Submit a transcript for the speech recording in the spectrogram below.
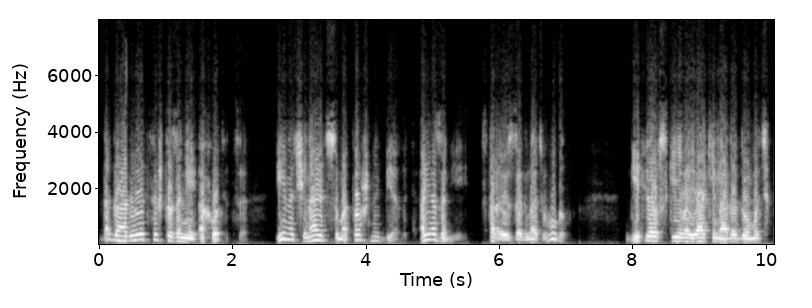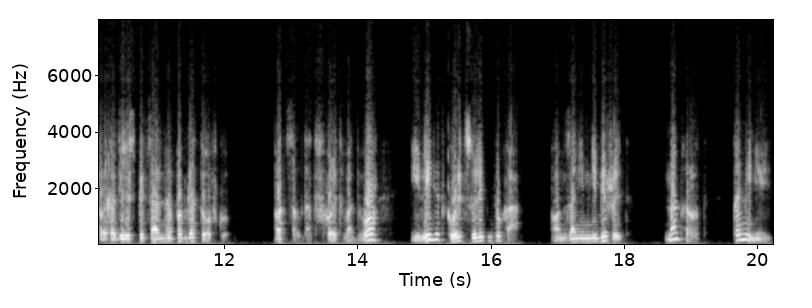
догадывается, что за ней охотятся, и начинает суматошно бегать, а я за ней, стараюсь загнать в угол. Гитлеровские вояки, надо думать, проходили специальную подготовку. Вот солдат входит во двор и видит курицу или петуха. Он за ним не бежит. Наоборот, каменеет,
